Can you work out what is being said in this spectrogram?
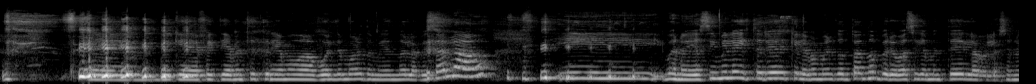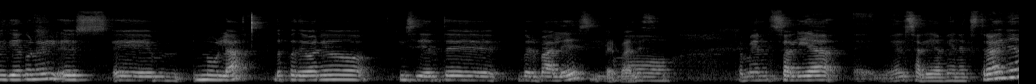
eh, de que efectivamente teníamos a Voldemort durmiendo la pieza al lado. Y bueno, y así me la historia que le vamos a ir contando, pero básicamente la relación hoy día con él es eh, nula, después de varios incidentes verbales. Y verbales. también salía, él salía bien extraña.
